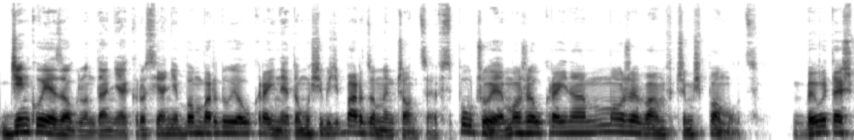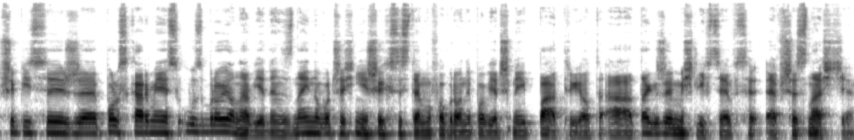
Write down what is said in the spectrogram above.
Dziękuję za oglądanie, jak Rosjanie bombardują Ukrainę. To musi być bardzo męczące. Współczuję, może Ukraina może wam w czymś pomóc. Były też przypisy, że polska armia jest uzbrojona w jeden z najnowocześniejszych systemów obrony powietrznej Patriot, a także myśliwce F-16.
